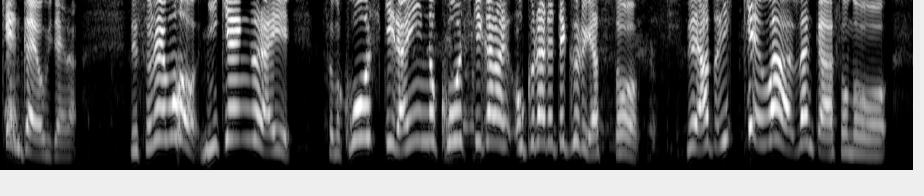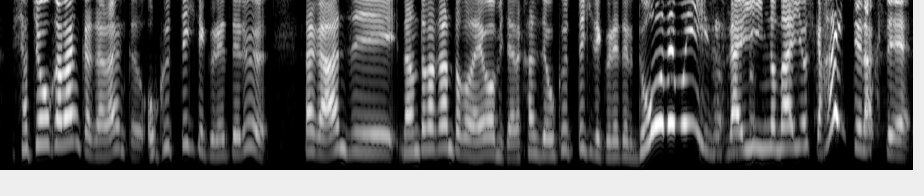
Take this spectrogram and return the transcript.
件かよみたいな。で、それも2件ぐらい、その公式、LINE の公式から送られてくるやつと、で、あと1件は、なんかその、社長かなんかがなんか送ってきてくれてる、なんかアンジなんとかかんとかだよみたいな感じで送ってきてくれてる、どうでもいい LINE の内容しか入ってなくて、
